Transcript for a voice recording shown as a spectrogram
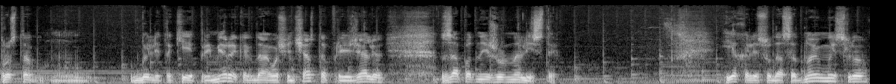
просто были такие примеры, когда очень часто приезжали западные журналисты. Ехали сюда с одной мыслью,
